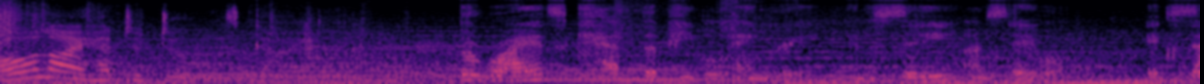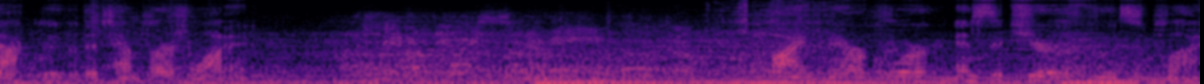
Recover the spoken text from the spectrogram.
All I had to do was guide. The riots kept the people angry, and the city unstable. Exactly what the Templars wanted. Find Mericourt and secure the food supply.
